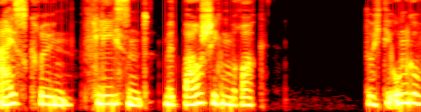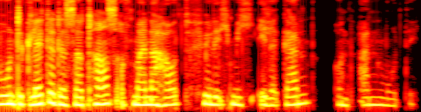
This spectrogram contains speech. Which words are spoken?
Eisgrün, fließend, mit bauschigem Rock. Durch die ungewohnte Glätte des Satins auf meiner Haut fühle ich mich elegant und anmutig.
